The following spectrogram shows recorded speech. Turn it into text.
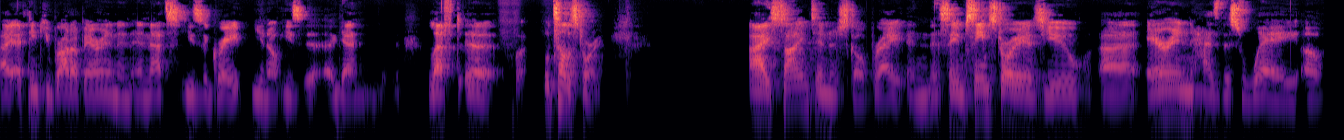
i, I think you brought up aaron and, and that's he's a great you know he's uh, again left uh, we'll tell the story I signed to Interscope, right? And the same same story as you. Uh, Aaron has this way of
